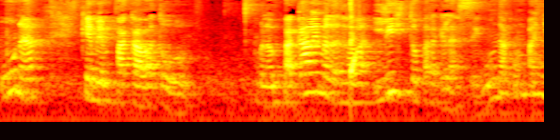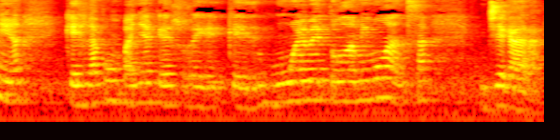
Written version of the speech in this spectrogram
una que me empacaba todo, me lo empacaba y me lo dejaba listo para que la segunda compañía, que es la compañía que, que mueve toda mi mudanza, llegara.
